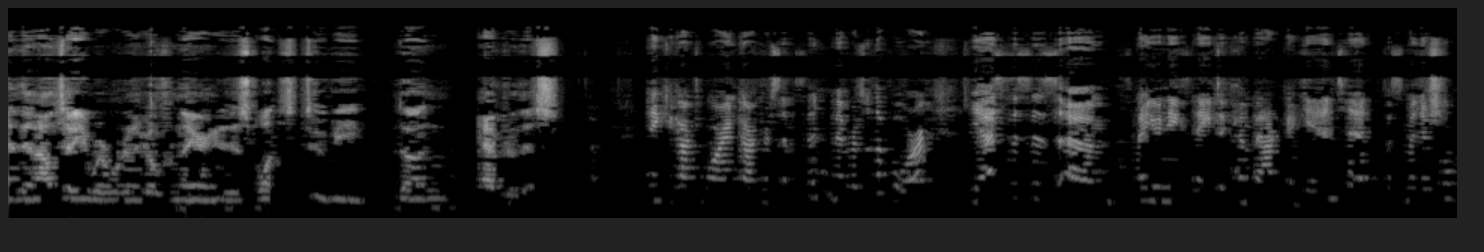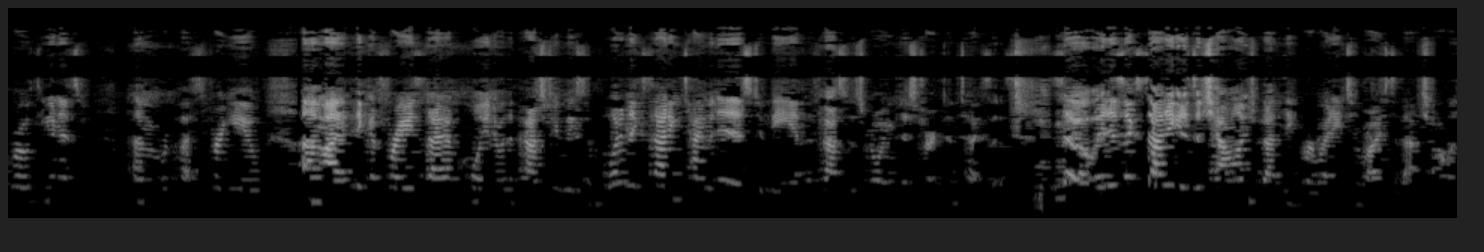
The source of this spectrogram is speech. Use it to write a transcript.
and then I'll tell you where we're going to go from there. And it is what's to be done after this. Thank you, Dr. Warren, Dr. Simpson, members of the board. Yes, this is um, a unique thing to come back again to with some additional growth units um, requests for you. Um, I think a phrase that I have coined over the past few weeks of what an exciting time it is to be in the fastest growing district in Texas. So it is exciting, it's a challenge, but I think we're ready to rise to that challenge.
